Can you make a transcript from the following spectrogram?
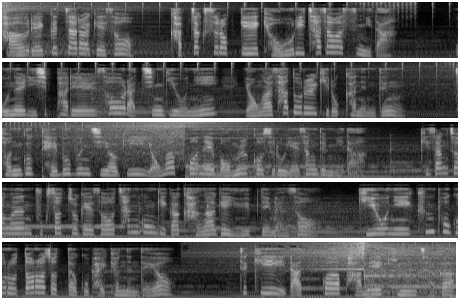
가을의 끝자락에서 갑작스럽게 겨울이 찾아왔습니다. 오늘 28일 서울 아침 기온이 영하 4도를 기록하는 등 전국 대부분 지역이 영하권에 머물 것으로 예상됩니다. 기상청은 북서쪽에서 찬 공기가 강하게 유입되면서 기온이 큰 폭으로 떨어졌다고 밝혔는데요. 특히 낮과 밤의 기온차가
